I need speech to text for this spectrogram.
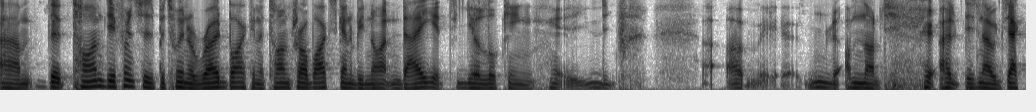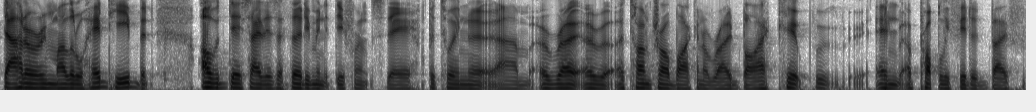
Um, the time differences between a road bike and a time trial bike is going to be night and day. It's you're looking. Uh, I'm not. I, there's no exact data in my little head here, but I would dare say there's a 30 minute difference there between a, um, a, ro- a, a, time trial bike and a road bike, and a properly fitted both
